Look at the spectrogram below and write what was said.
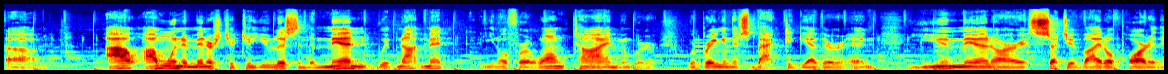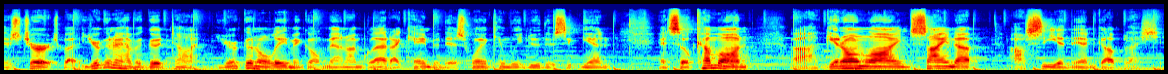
Uh, I, I want to minister to you. Listen, the men, we've not met you know, for a long time, and we're we're bringing this back together. And you men are such a vital part of this church. But you're going to have a good time. You're going to leave and go, man, I'm glad I came to this. When can we do this again? And so, come on, uh, get online, sign up. I'll see you then. God bless you.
